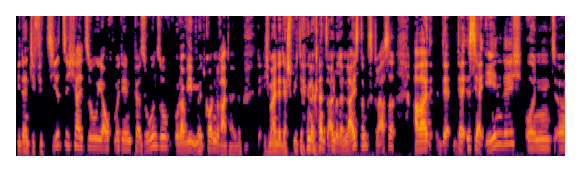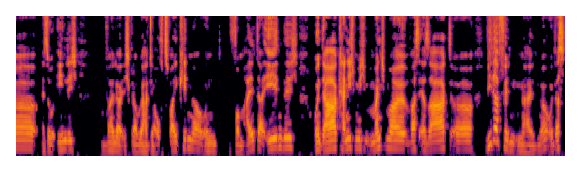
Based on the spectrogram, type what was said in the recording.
identifiziert sich halt so ja auch mit den Personen so oder wie mit Konrad halt. Ne? Ich meine, der spielt ja in einer ganz anderen Leistungsklasse, aber der der ist ja ähnlich und äh, also ähnlich, weil er ich glaube, er hat ja auch zwei Kinder und vom Alter ähnlich und da kann ich mich manchmal, was er sagt, äh, wiederfinden halt, ne? Und das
